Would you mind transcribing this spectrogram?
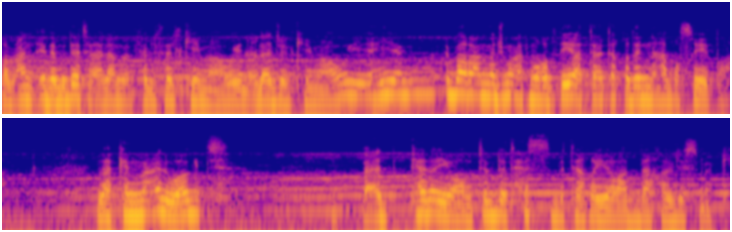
طبعا إذا بديت على في الكيماوي العلاج الكيماوي هي عبارة عن مجموعة مغذيات تعتقد إنها بسيطة. لكن مع الوقت بعد كذا يوم تبدأ تحس بتغيرات داخل جسمك.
